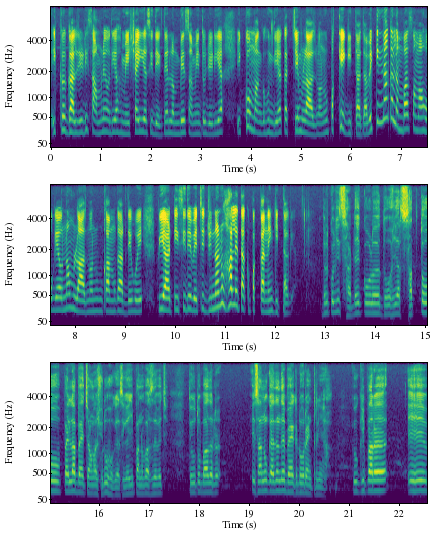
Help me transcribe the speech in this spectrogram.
ਇੱਕ ਗੱਲ ਜਿਹੜੀ ਸਾਹਮਣੇ ਆਉਂਦੀ ਹੈ ਹਮੇਸ਼ਾ ਹੀ ਅਸੀਂ ਦੇਖਦੇ ਹਾਂ, ਲੰਬੇ ਸਮੇਂ ਤੋਂ ਜਿਹੜੀ ਆ, ਇੱਕੋ ਮੰਗ ਹੁੰਦੀ ਹੈ ਕੱਚੇ ਮੁਲਾਜ਼ਮਾਂ ਨੂੰ ਪੱਕੇ ਕੀਤਾ ਜਾਵੇ। ਕਿੰਨਾ ਕੁ ਲੰਬਾ ਸਮਾਂ ਹੋ ਗਿਆ ਉਹਨਾਂ ਮੁਲਾਜ਼ਮਾਂ ਨੂੰ ਕੰਮ ਕਰਦੇ ਹੋਏ ਪੀਆਰਟੀਸੀ ਦੇ ਵਿੱਚ, ਜਿਨ੍ਹਾਂ ਨੂੰ ਹਾਲੇ ਤੱਕ ਪੱਕਾ ਨਹੀਂ ਕੀਤਾ ਗਿਆ? ਬਿਲਕੁਲ ਜੀ, ਸਾਡੇ ਕੋਲ 2007 ਤੋਂ ਪਹਿਲਾ ਬੈਚ ਆਉਣਾ ਸ਼ੁਰੂ ਹੋ ਗਿਆ ਸੀਗਾ ਜੀ, ਪਨਬਸ ਦੇ ਵਿੱਚ। ਤੇ ਉਸ ਤੋਂ ਬਾਅਦ ਇਹ ਸਾਨੂੰ ਕਹਿ ਦਿੰਦੇ ਬੈਕਡੋਰ ਐਂਟਰੀਆਂ ਕਿਉਂਕਿ ਪਰ ਇਹ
